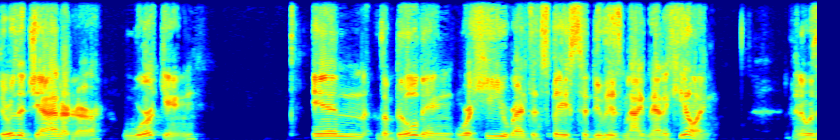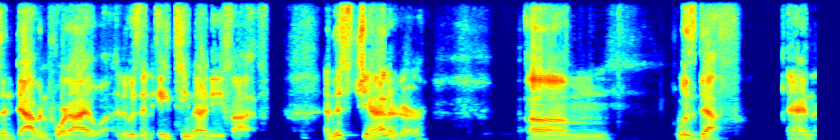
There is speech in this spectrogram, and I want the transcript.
There was a janitor working in the building where he rented space to do his magnetic healing. And it was in Davenport, Iowa, and it was in 1895. And this janitor um, was deaf. And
